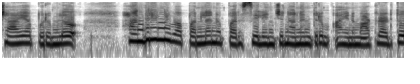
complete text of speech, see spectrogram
ఛాయాపురంలో హంద్రీనివా పనులను పరిశీలించిన అనంతరం ఆయన మాట్లాడుతూ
